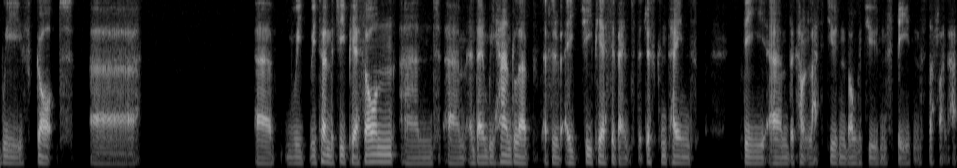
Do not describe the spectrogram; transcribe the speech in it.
we've got, uh, uh, we, we turn the GPS on and, um, and then we handle a, a, sort of a GPS event that just contains the, um, the current latitude and longitude and speed and stuff like that.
